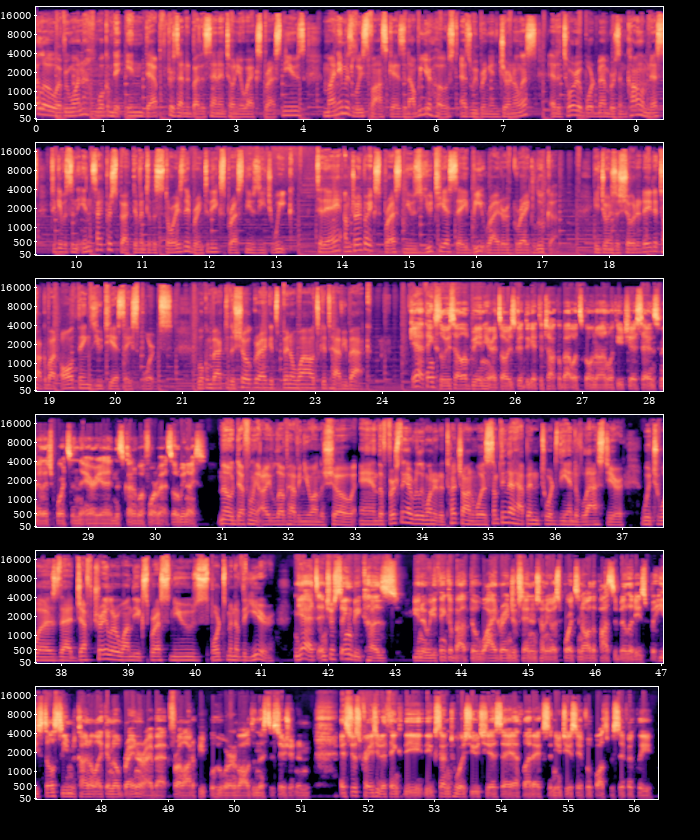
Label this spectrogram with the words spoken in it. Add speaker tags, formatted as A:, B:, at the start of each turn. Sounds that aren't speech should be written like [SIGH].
A: Hello, everyone. Welcome to In Depth, presented by the San Antonio Express News. My name is Luis Vasquez, and I'll be your host as we bring in journalists, editorial board members, and columnists to give us an inside perspective into the stories they bring to the Express News each week. Today, I'm joined by Express News UTSA beat writer Greg Luca. He joins the show today to talk about all things UTSA sports. Welcome back to the show, Greg. It's been a while. It's good to have you back.
B: Yeah, thanks, Luis. I love being here. It's always good to get to talk about what's going on with UTSA and some other sports in the area in this kind of a format. So it'll be nice.
A: No, definitely. I love having you on the show. And the first thing I really wanted to touch on was something that happened towards the end of last year, which was that Jeff Traylor won the Express News Sportsman of the Year.
B: Yeah, it's interesting because you know, you think about the wide range of San Antonio sports and all the possibilities, but he still seemed kind of like a no brainer, I bet, for a lot of people who were involved in this decision. And it's just crazy to think the, the extent to which UTSA athletics and UTSA football specifically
